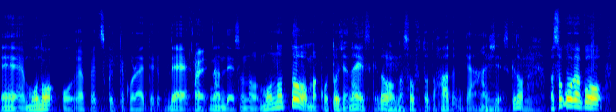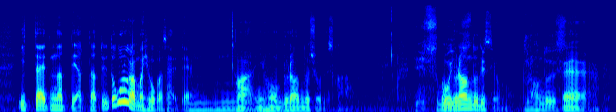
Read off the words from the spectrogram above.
えーものをやっぱり作ってこられてるんで、はい。なんでそのものと、まあ、ことじゃないですけど、うん。まあ、ソフトとハードみたいな話ですけど、まあ、そこがこう一体となってやったというところがまあ評価されて、うん。はい、日本ブランド賞ですから。えすごいブランドですよ。ブランドですね。ええ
